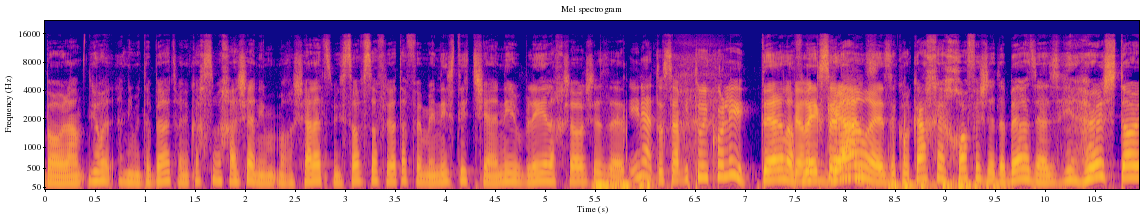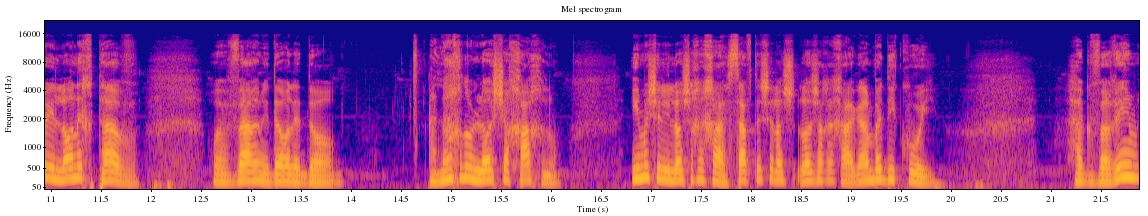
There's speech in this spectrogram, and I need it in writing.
בעולם. יואו, אני מדברת ואני כל כך שמחה שאני מרשה לעצמי סוף סוף להיות הפמיניסטית שאני, בלי לחשוב שזה הנה, את עושה ביטוי קולי. טרנוף. לגמרי, זה כל כך אה, חופש לדבר על זה, אז her story לא נכתב. הוא עבר מדור לדור. אנחנו לא שכחנו. אימא שלי לא שכחה, סבתא שלו ש- לא שכחה, גם בדיכוי. הגברים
